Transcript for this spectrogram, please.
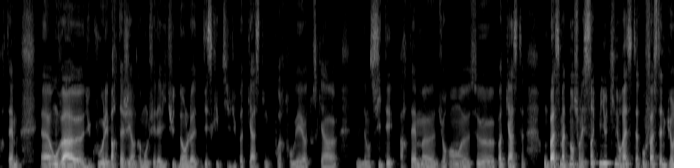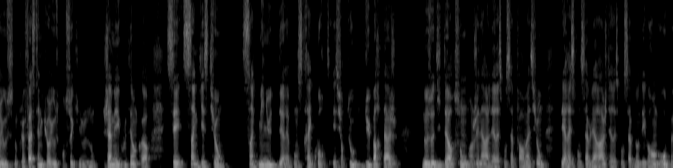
Artem. on va du coup les partager hein, comme on le fait d'habitude dans le descriptif du podcast. Donc, vous pourrez retrouver tout ce qu'a évidemment cité Artem durant ce podcast. On passe maintenant sur les cinq minutes qui nous restent au Fast and Curious. Donc le Fast and Curious, pour ceux qui ne nous ont jamais écouté encore, c'est cinq questions 5 minutes, des réponses très courtes et surtout du partage. Nos auditeurs sont en général des responsables formation, des responsables RH, des responsables dans des grands groupes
